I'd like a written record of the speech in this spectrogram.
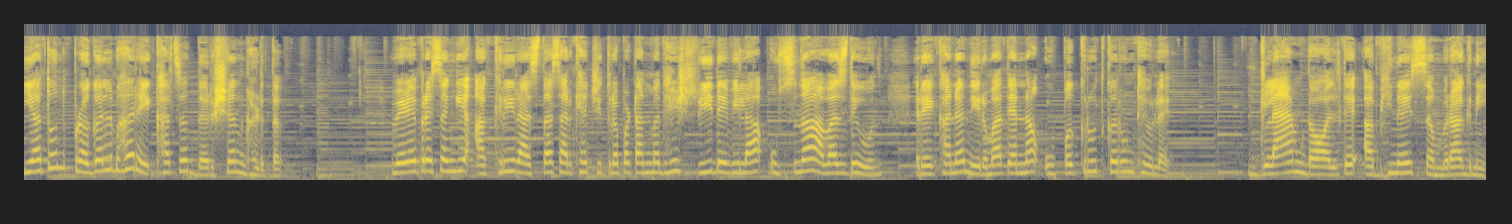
यातून प्रगल्भ रेखाचं दर्शन घडतं. वेळेप्रसंगी आखरी रास्तासारख्या चित्रपटांमध्ये श्रीदेवीला उसना आवाज देऊन रेखानं निर्मात्यांना उपकृत करून ठेवलंय. ग्लॅम डॉल ते अभिनय सम्राग्नी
